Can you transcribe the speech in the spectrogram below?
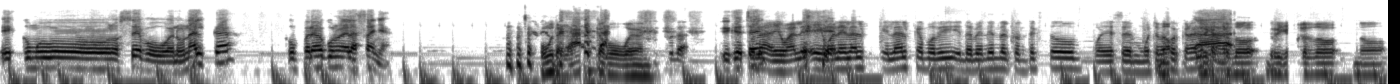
es como, no sé, pues bueno, un alca comparado con una lasaña. Puta que asca, po, weón. Puta, igual igual el, al- el dependiendo del contexto, puede ser mucho No. mejor que una Ah. Alca. Ricardo, Ricardo, no.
